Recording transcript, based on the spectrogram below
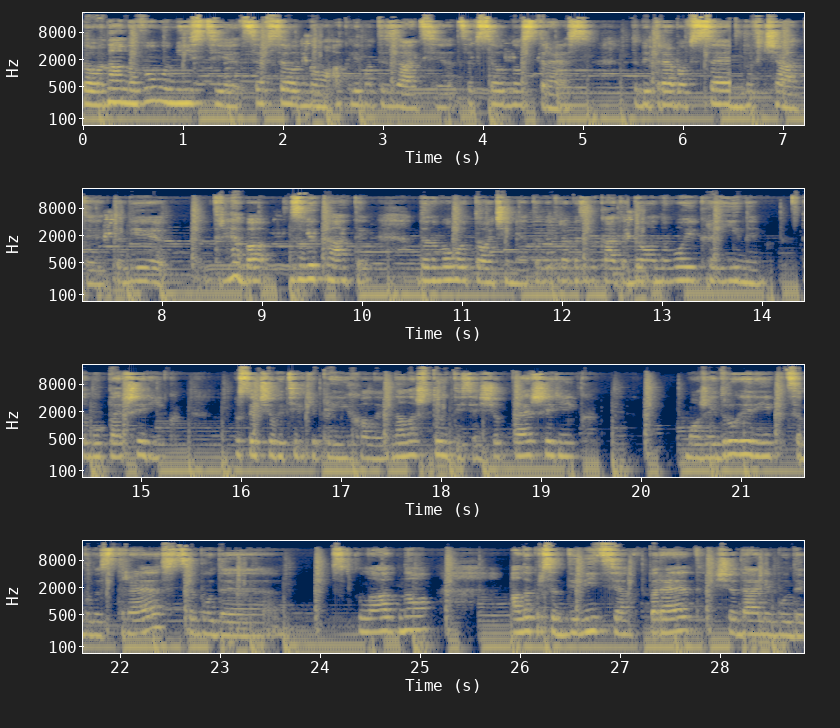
то на новому місці це все одно акліматизація, це все одно стрес. Тобі треба все вивчати, тобі треба звикати до нового оточення, тобі треба звикати до нової країни. Тому перший рік, просто якщо ви тільки приїхали, налаштуйтеся, що перший рік, може і другий рік, це буде стрес, це буде складно. Але просто дивіться вперед, що далі буде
